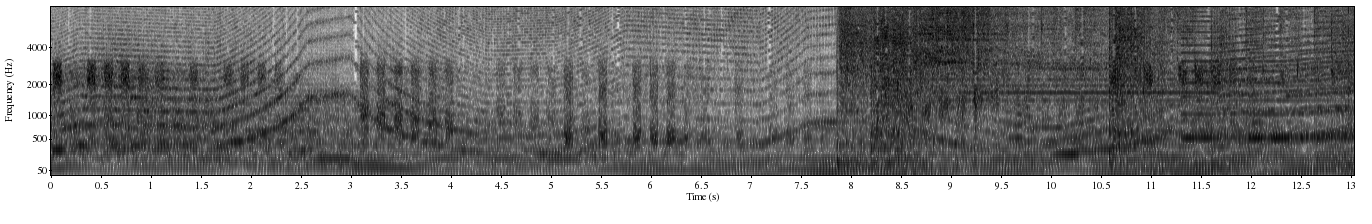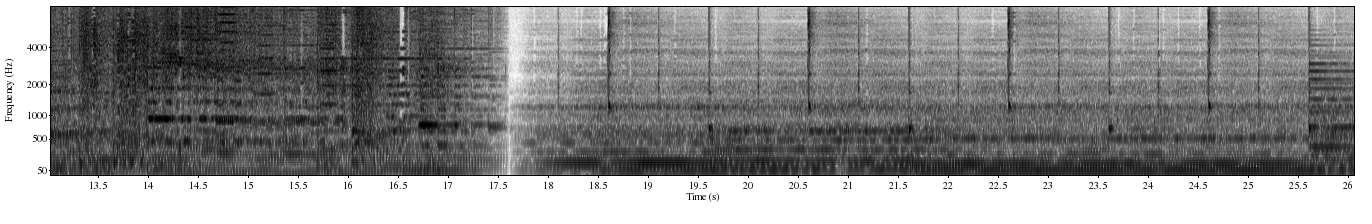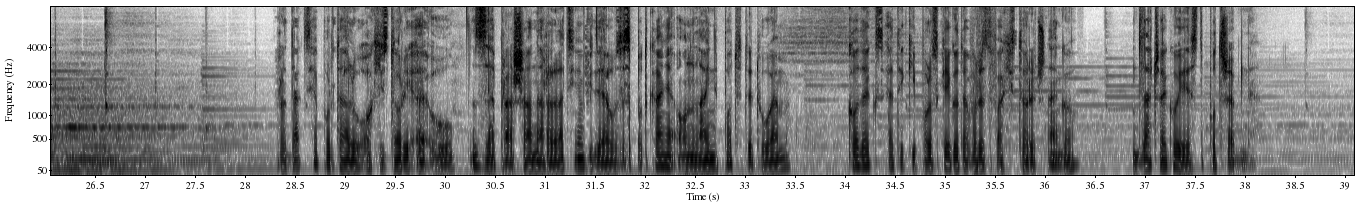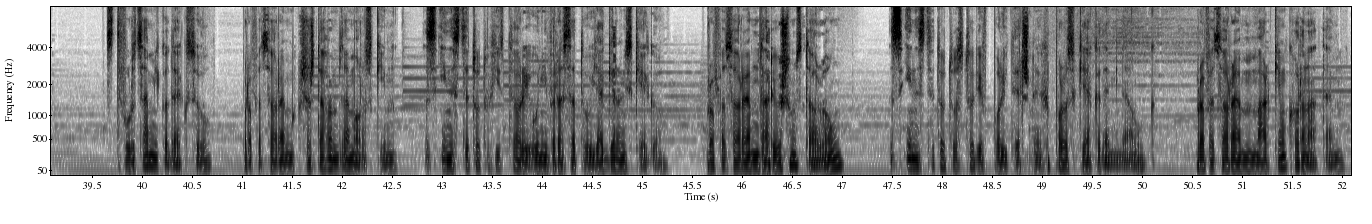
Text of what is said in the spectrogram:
Thank you. Redakcja portalu o historii EU zaprasza na relację wideo ze spotkania online pod tytułem Kodeks Etyki Polskiego Towarzystwa Historycznego Dlaczego jest potrzebny? Z twórcami kodeksu, profesorem Krzysztofem Zamorskim z Instytutu Historii Uniwersytetu Jagiellońskiego, profesorem Dariuszem Stolą z Instytutu Studiów Politycznych Polskiej Akademii Nauk, profesorem Markiem Kornatem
